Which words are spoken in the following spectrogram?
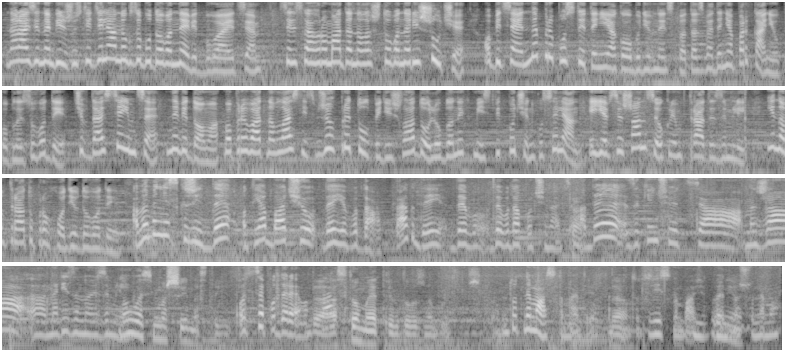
Наразі на більшості ділянок забудова не відбувається. Сільська громада налаштована рішуче, обіцяє не припустити ніякого будівництва та зведення парканів поблизу води. Чи вдасться їм це невідомо, бо приватна власність вже впритул підійшла до улюблених місць відпочинку селян. І є всі шанси, окрім втрати землі, і на втрату проходів до води. А ви мені скажіть, де от я бачу, де є вода, так де, де, де вода починається, а де закінчується межа е, нарізаної землі? Ну, ось машина стоїть. Ось це по деревах, Да, так? 100 метрів должно бути. Ну, Тут нема 100 метрів. Да. Тут, звісно, бачу, Ну, видно, що нема.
